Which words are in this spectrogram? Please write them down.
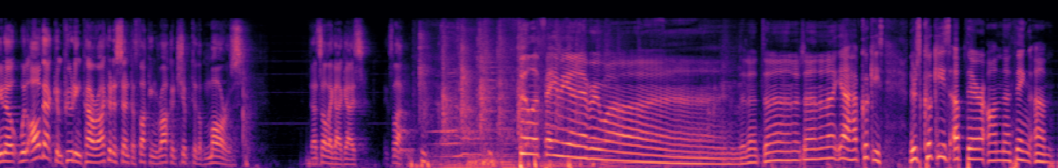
You know, with all that computing power, I could have sent a fucking rocket ship to the Mars. That's all I got, guys. Thanks a lot. Philip Fabian, everyone. Yeah, have cookies. There's cookies up there on the thing. Um,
